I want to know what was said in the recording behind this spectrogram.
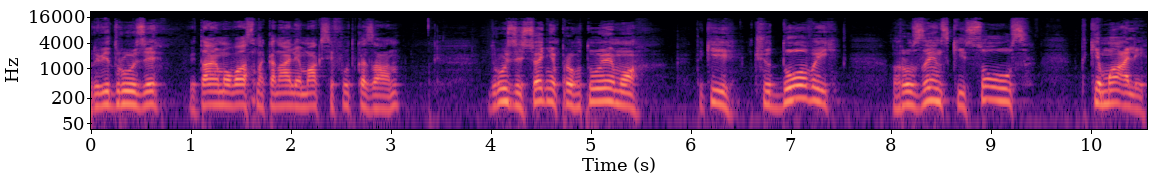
Привіт, друзі! Вітаємо вас на каналі Maxi Food Kazan. Друзі, сьогодні приготуємо такий чудовий грузинський соус ткемалі.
